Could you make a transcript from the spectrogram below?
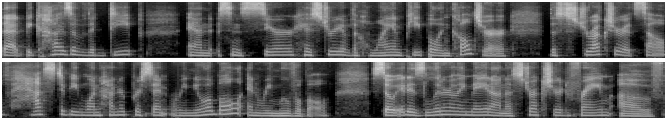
that because of the deep and sincere history of the Hawaiian people and culture, the structure itself has to be 100% renewable and removable. So it is literally made on a structured frame of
